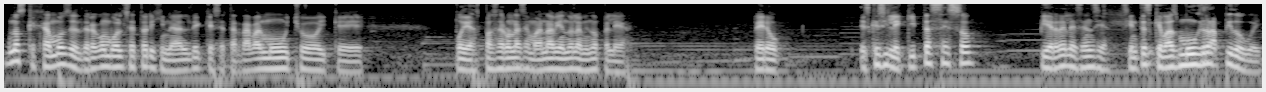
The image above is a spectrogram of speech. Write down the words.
nos quejamos del Dragon Ball Z original de que se tardaban mucho y que podías pasar una semana viendo la misma pelea. Pero es que si le quitas eso, pierde la esencia. Sientes que vas muy rápido, güey.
